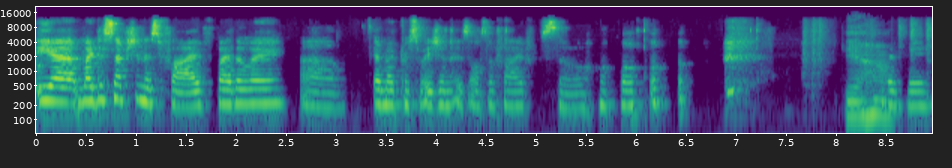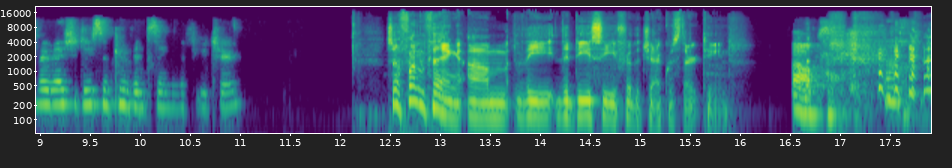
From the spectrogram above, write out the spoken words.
Yeah, my deception is five, by the way. Um, and my persuasion is also five. So Yeah. maybe, maybe I should do some convincing in the future. So fun thing, um, the the DC for the check was thirteen. Okay. oh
